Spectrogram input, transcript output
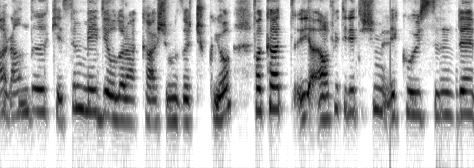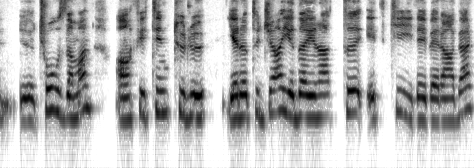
arandığı kesim medya olarak karşımıza çıkıyor. Fakat e, afet iletişim ekolojisinde e, çoğu zaman afetin türü, yaratacağı ya da yarattığı etkiyle beraber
